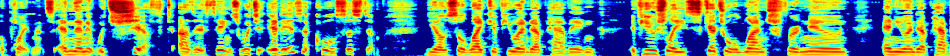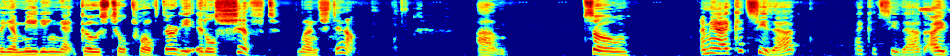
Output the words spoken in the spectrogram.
appointments and then it would shift other things which it is a cool system you know so like if you end up having if you usually schedule lunch for noon and you end up having a meeting that goes till 12.30 it'll shift lunch down. Um, so i mean i could see that. I could see that. I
